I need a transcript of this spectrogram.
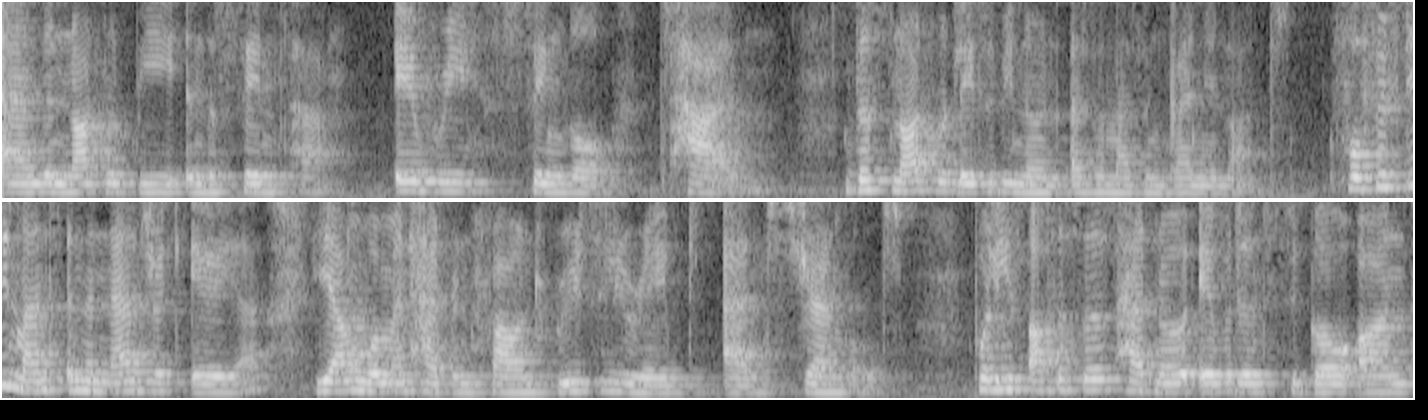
and the knot would be in the center every single time. This knot would later be known as the Mazingane knot. For 15 months in the Nasrec area, young women had been found brutally raped and strangled. Police officers had no evidence to go on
